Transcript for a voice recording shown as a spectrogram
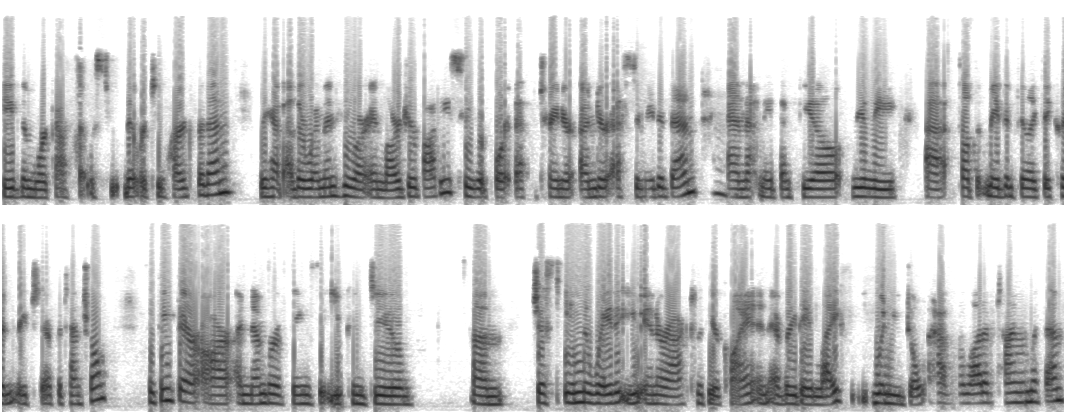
gave them workouts that was too, that were too hard for them. We have other women who are in larger bodies who report that the trainer underestimated them mm-hmm. and that made them feel really uh, felt that made them feel like they couldn't reach their potential. So i think there are a number of things that you can do um, just in the way that you interact with your client in everyday life when you don't have a lot of time with them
